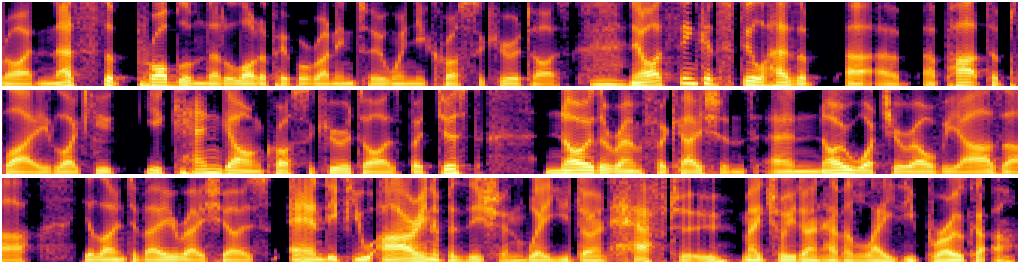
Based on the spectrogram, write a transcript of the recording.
Right? And that's the problem that a lot of people run into when you cross securitize. Mm. Now, I think it still has a, a a part to play. Like you you can go and cross securitize, but just know the ramifications and know what your LVRs are, your loan to value ratios. And if you are in a position where you don't have to, make sure you don't have a lazy broker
